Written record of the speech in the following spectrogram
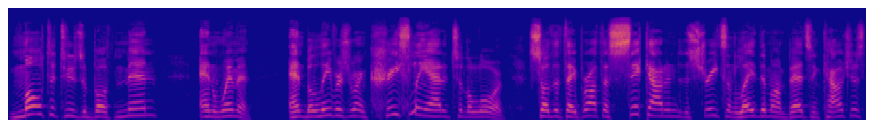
Multitudes of both men and women and believers were increasingly added to the Lord, so that they brought the sick out into the streets and laid them on beds and couches,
